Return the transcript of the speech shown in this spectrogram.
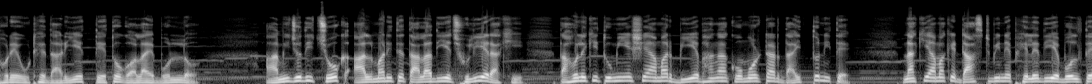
ধরে উঠে দাঁড়িয়ে তেতো গলায় বলল, আমি যদি চোখ আলমারিতে তালা দিয়ে ঝুলিয়ে রাখি, তাহলে কি তুমি এসে আমার বিয়ে ভাঙা কোমরটার দায়িত্ব নিতে? নাকি আমাকে ডাস্টবিনে ফেলে দিয়ে বলতে,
